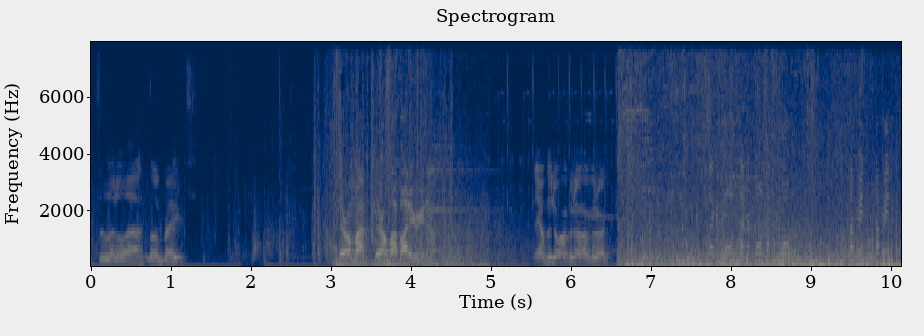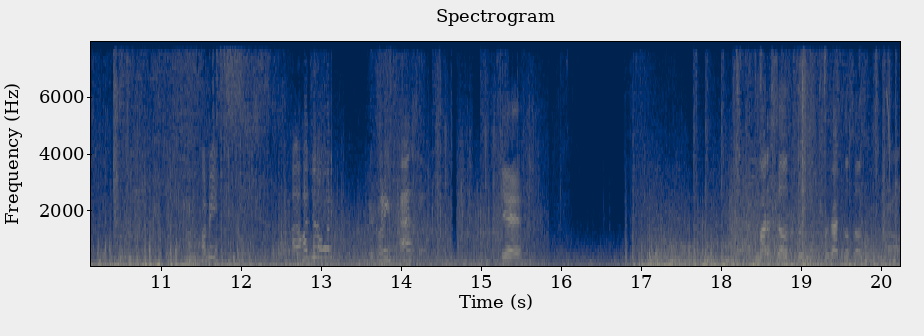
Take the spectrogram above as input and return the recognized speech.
It's a little, uh, little break. They're on my they're on my body right now. Hey, open the door, open the door, open the door. Second ball, second ball, second ball. Tap in, tap in. On me. Uh, 101. They're running past us. Yeah. Might have cells. Bring back those cells. Oh,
